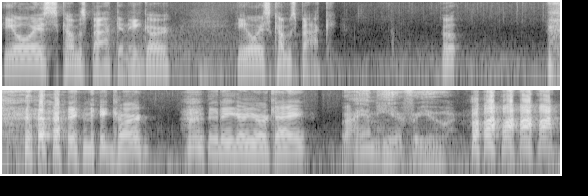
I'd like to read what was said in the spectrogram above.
He always comes back, Inigo. He always comes back. Oh. Inigo? Inigo, you okay? I am here for you.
